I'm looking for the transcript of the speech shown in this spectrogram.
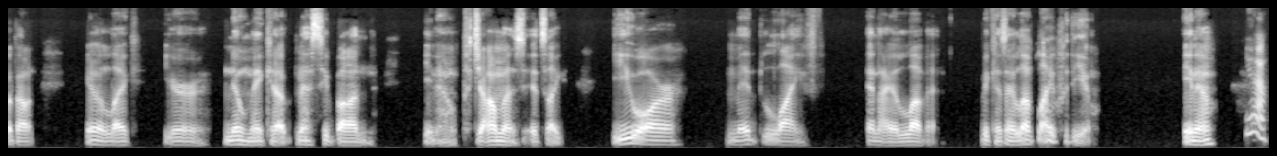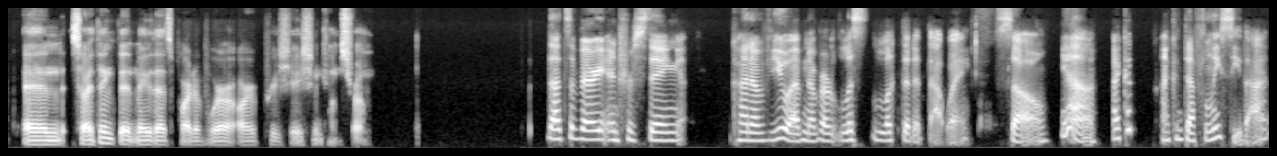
about, you know, like your no makeup, messy bun, you know, pajamas. It's like you are mid-life and I love it because I love life with you, you know? Yeah. And so I think that maybe that's part of where our appreciation comes from. That's a very interesting kind of view. I've never looked at it that way. So, yeah, I could I could definitely see that.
